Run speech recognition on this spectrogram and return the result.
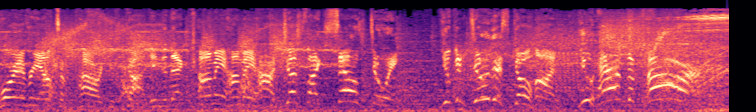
Pour every ounce of power you've got into that Kamehameha, just like Cell's doing! You can do this, Gohan! You have the power!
